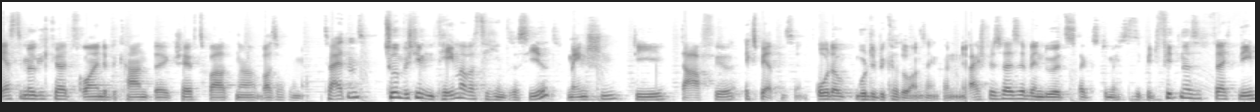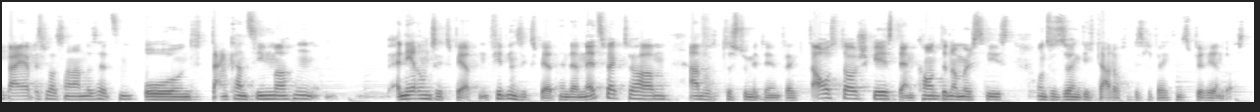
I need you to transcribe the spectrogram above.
Erste Möglichkeit, Freunde, Bekannte, Geschäftspartner, was auch immer. Zweitens, zu einem bestimmten Thema, was dich interessiert, Menschen, die dafür Experten sind oder Multiplikatoren sein können. Beispielsweise, wenn du jetzt sagst, du möchtest dich mit Fitness vielleicht nebenbei ein bisschen auseinandersetzen und dann kann es Sinn machen, Ernährungsexperten, Fitnessexperten in deinem Netzwerk zu haben, einfach, dass du mit denen vielleicht Austausch gehst, deren Content nochmal siehst und sozusagen dich dadurch ein bisschen vielleicht inspirieren lässt.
